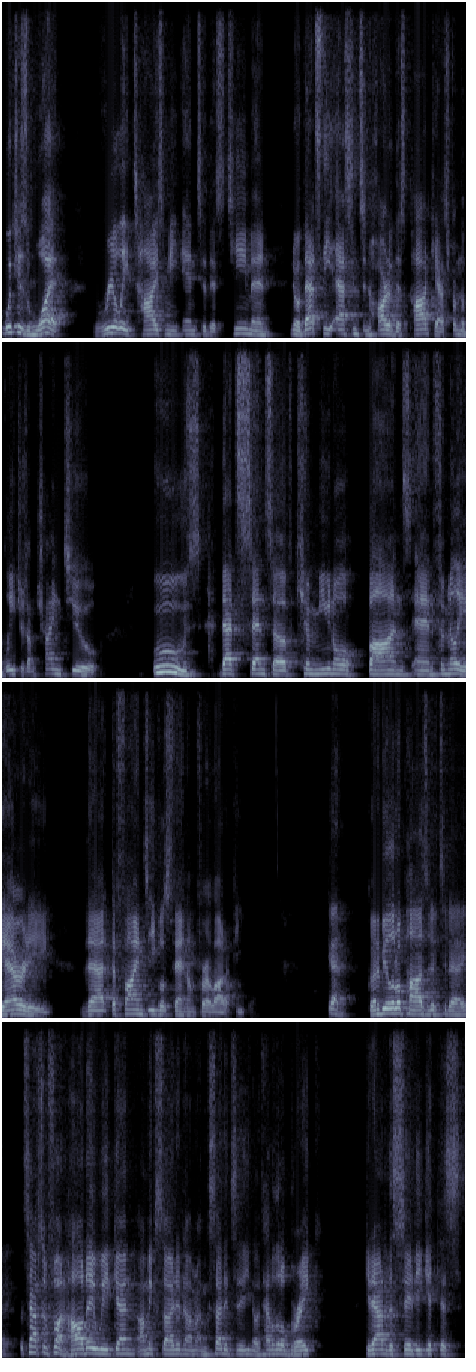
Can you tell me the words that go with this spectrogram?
which is what really ties me into this team. And you know, that's the essence and heart of this podcast from the bleachers. I'm trying to ooze that sense of communal bonds and familiarity that defines Eagles fandom for a lot of people. Again, going to be a little positive today. Let's have some fun. Holiday weekend. I'm excited. I'm, I'm excited to, you know, have a little break, get out of the city, get this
